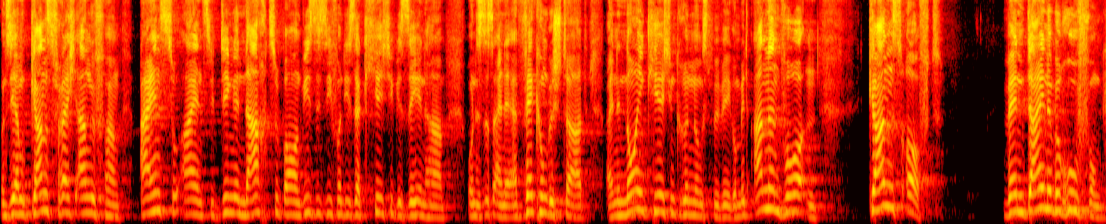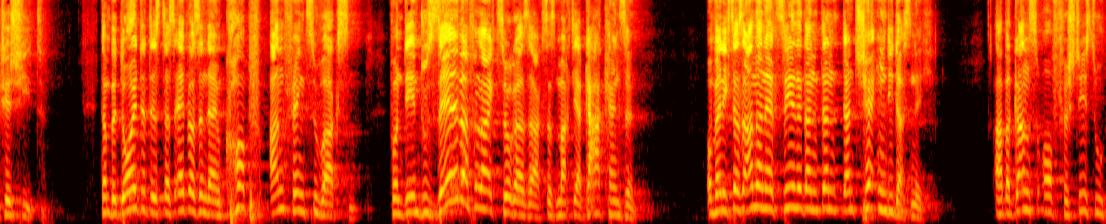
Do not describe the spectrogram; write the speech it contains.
Und sie haben ganz frech angefangen, eins zu eins die Dinge nachzubauen, wie sie sie von dieser Kirche gesehen haben. Und es ist eine Erweckung gestartet, eine neue Kirchengründungsbewegung. Mit anderen Worten, ganz oft, wenn deine Berufung geschieht, dann bedeutet es, dass etwas in deinem Kopf anfängt zu wachsen, von dem du selber vielleicht sogar sagst, das macht ja gar keinen Sinn. Und wenn ich das anderen erzähle, dann, dann, dann checken die das nicht. Aber ganz oft, verstehst du,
